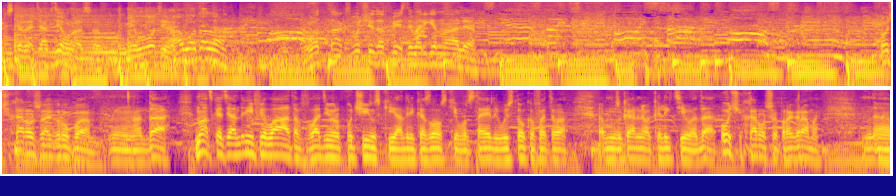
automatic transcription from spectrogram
Так сказать, а где у нас мелодия? А вот она. Вот так звучит эта песня в оригинале. Очень хорошая группа, да. Ну, надо сказать, Андрей Филатов, Владимир Пучинский, Андрей Козловский вот стояли у истоков этого э, музыкального коллектива. Да, очень хорошая программа. Э,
